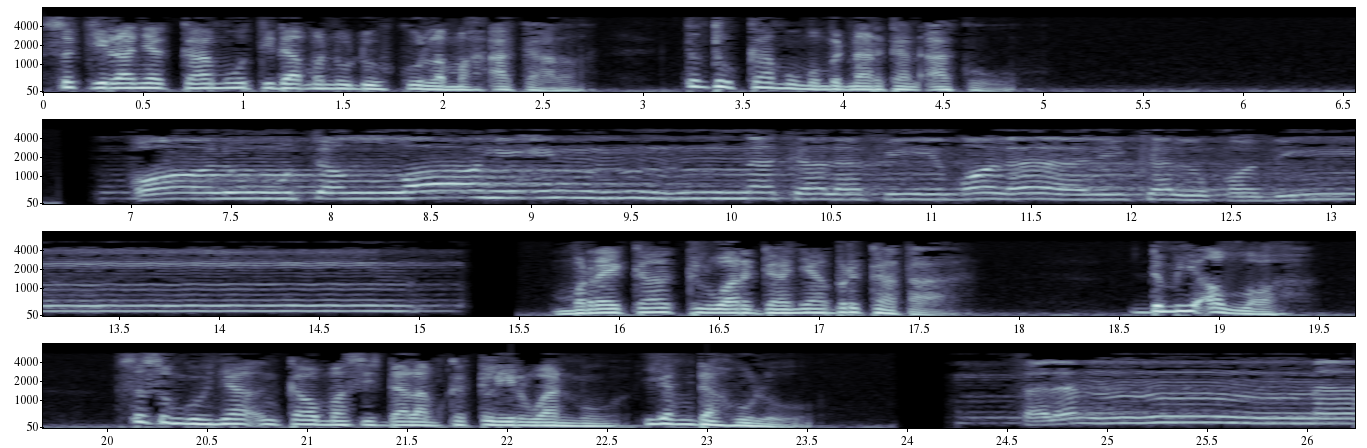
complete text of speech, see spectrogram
Sekiranya kamu tidak menuduhku lemah akal, tentu kamu membenarkan aku. Mereka keluarganya berkata, Demi Allah, sesungguhnya engkau masih dalam kekeliruanmu yang dahulu. فلما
